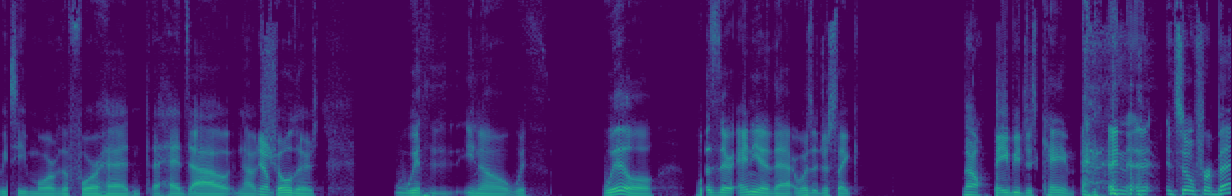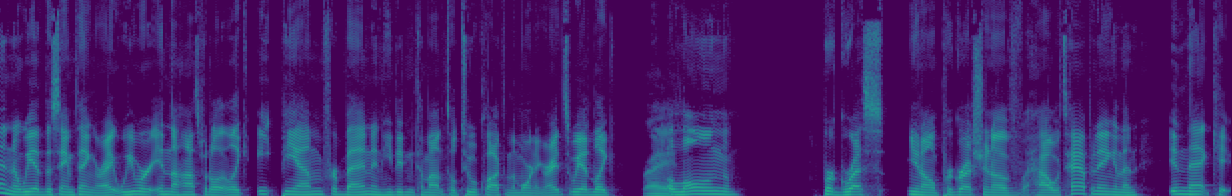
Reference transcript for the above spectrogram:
we see more of the forehead, the head's out, now Yep. shoulders. With, you know, with Will, was there any of that? Or was it just like, No. baby just came? and, uh, and so for Ben, we had the same thing, right? We were in the hospital at like 8 p.m. for Ben, and he didn't come out until 2 o'clock in the morning, right? So we had like right. a long progress, you know, progression of how it's happening, and then in that case,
